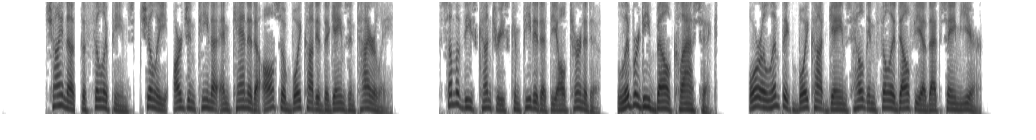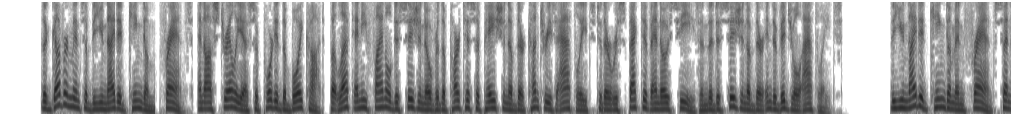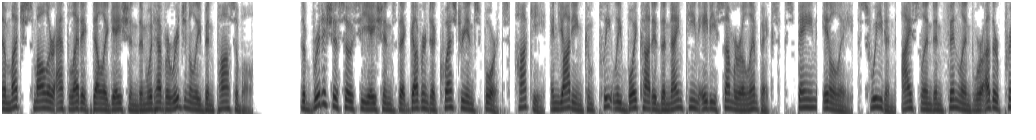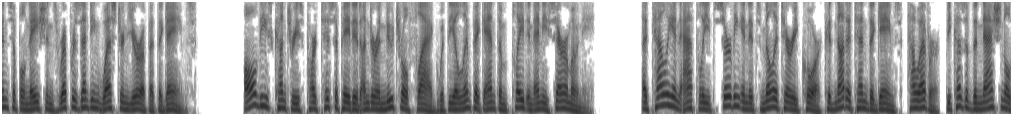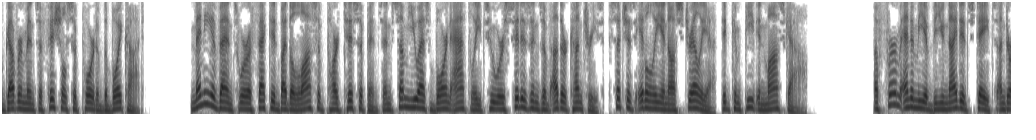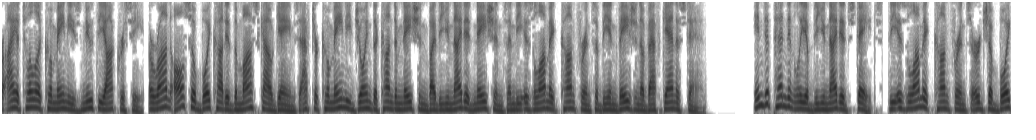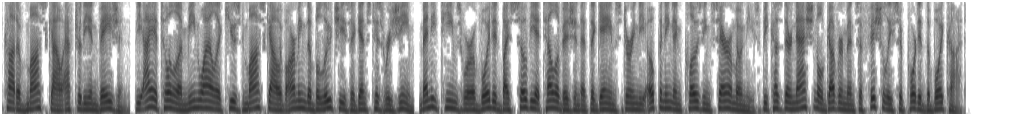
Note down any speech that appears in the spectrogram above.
China, the Philippines, Chile, Argentina and Canada also boycotted the Games entirely. Some of these countries competed at the alternative, Liberty Bell Classic, or Olympic boycott games held in Philadelphia that same year. The governments of the United Kingdom, France, and Australia supported the boycott, but left any final decision over the participation of their country's athletes to their respective NOCs and the decision of their individual athletes. The United Kingdom and France sent a much smaller athletic delegation than would have originally been possible. The British associations that governed equestrian sports, hockey, and yachting completely boycotted the 1980 Summer Olympics. Spain, Italy, Sweden, Iceland, and Finland were other principal nations representing Western Europe at the Games. All these countries participated under a neutral flag with the Olympic anthem played in any ceremony. Italian athletes serving in its military corps could not attend the Games, however, because of the national government's official support of the boycott. Many events were affected by the loss of participants and some US-born athletes who were citizens of other countries, such as Italy and Australia, did compete in Moscow. A firm enemy of the United States under Ayatollah Khomeini's new theocracy, Iran also boycotted the Moscow Games after Khomeini joined the condemnation by the United Nations and the Islamic Conference of the invasion of Afghanistan. Independently of the United States, the Islamic Conference urged a boycott of Moscow after the invasion. The Ayatollah meanwhile accused Moscow of arming the Baluchis against his regime. Many teams were avoided by Soviet television at the Games during the opening and closing ceremonies because their national governments officially supported the boycott.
